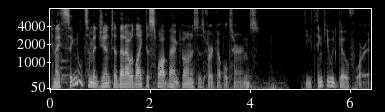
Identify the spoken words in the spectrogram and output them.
Can I signal to Magenta that I would like to swap back bonuses for a couple turns? Do you think he would go for it?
